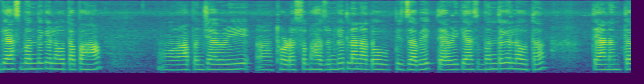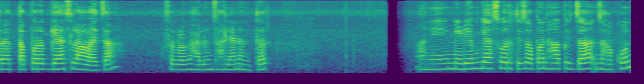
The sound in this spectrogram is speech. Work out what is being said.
गॅस बंद केला होता पहा. आपण ज्यावेळी थोडंसं भाजून घेतला ना तो पिझ्झा बेक त्यावेळी गॅस बंद केला होता. त्यानंतर आत्ता परत गॅस लावायचा. सगळं घालून झाल्यानंतर. आणि मिडियम गॅसवरतीच आपण हा पिझ्झा झाकून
